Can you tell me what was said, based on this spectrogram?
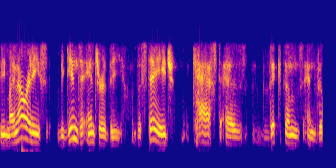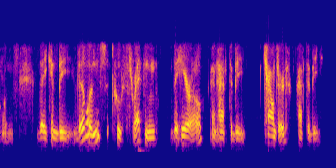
The minorities begin to enter the the stage cast as victims and villains. They can be villains who threaten the hero and have to be countered, have to be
